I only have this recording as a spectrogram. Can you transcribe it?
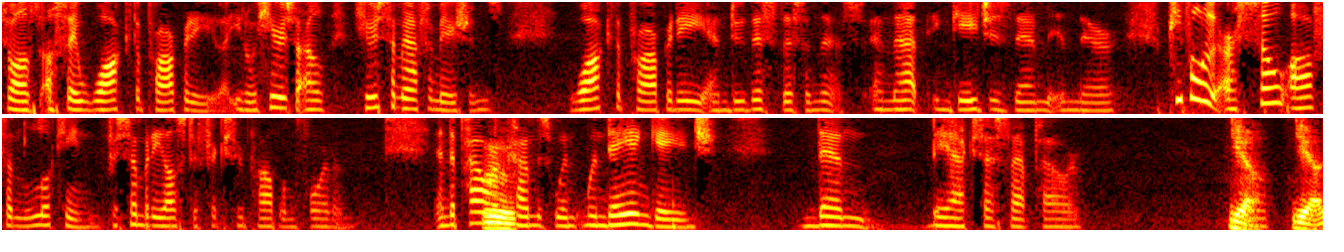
so I'll, I'll say walk the property. You know, here's I'll here's some affirmations. Walk the property and do this, this, and this, and that engages them in their. People are so often looking for somebody else to fix their problem for them, and the power Mm. comes when when they engage. Then they access that power. Yeah, So- yeah,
